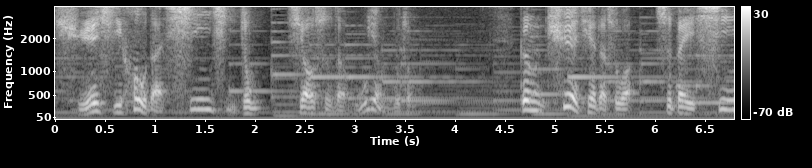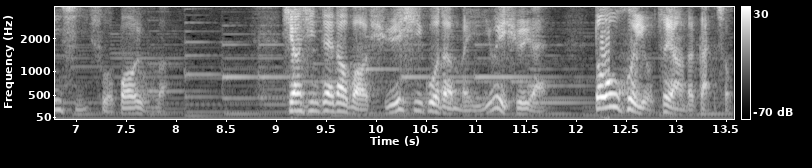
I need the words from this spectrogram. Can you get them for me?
学习后的欣喜中消失得无影无踪。更确切地说，是被欣喜所包容了。相信在道宝学习过的每一位学员，都会有这样的感受。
